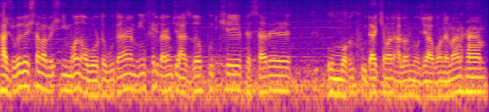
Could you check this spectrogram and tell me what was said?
تجربه داشتم و بهش ایمان آورده بودم. این خیلی برام جذاب بود که پسر اون موقع کودک که من الان نوجوان من هم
